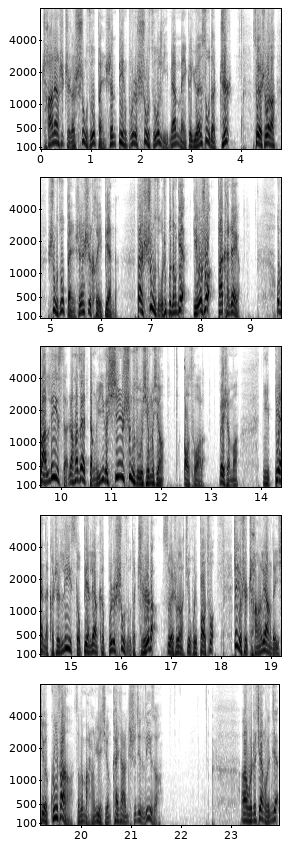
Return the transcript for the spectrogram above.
常量是指的数组本身，并不是数组里面每个元素的值。所以说呢，数组本身是可以变的，但数组是不能变。比如说，大家看这个，我把 list 让它再等于一个新数组，行不行？报错了，为什么？你变的可是 list 变量，可不是数组的值的，所以说呢就会报错。这就是常量的一些个规范啊。咱们马上运行，看一下实际的例子啊。啊，我这建个文件，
